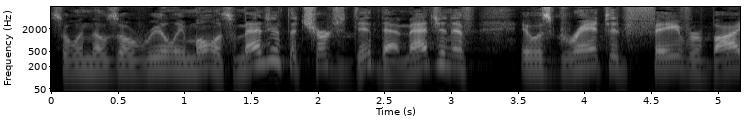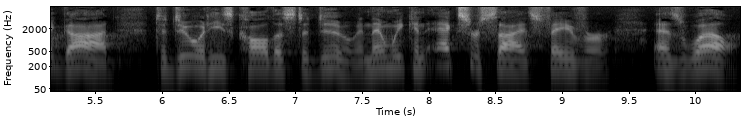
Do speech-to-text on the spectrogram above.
so, in those are really moments, imagine if the church did that. Imagine if it was granted favor by God to do what He's called us to do. And then we can exercise favor as well.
